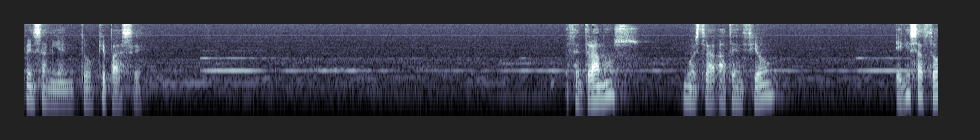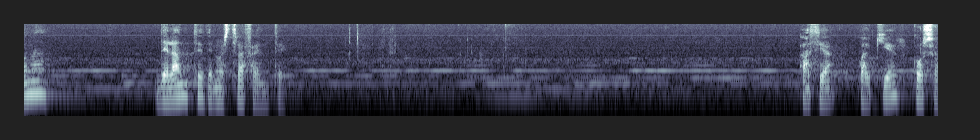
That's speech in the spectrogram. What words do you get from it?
pensamiento que pase. Centramos nuestra atención en esa zona delante de nuestra frente. Hacia cualquier cosa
